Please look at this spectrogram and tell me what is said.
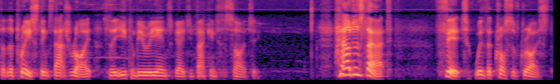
that the priest thinks that's right so that you can be reintegrated back into society. How does that fit with the cross of Christ?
